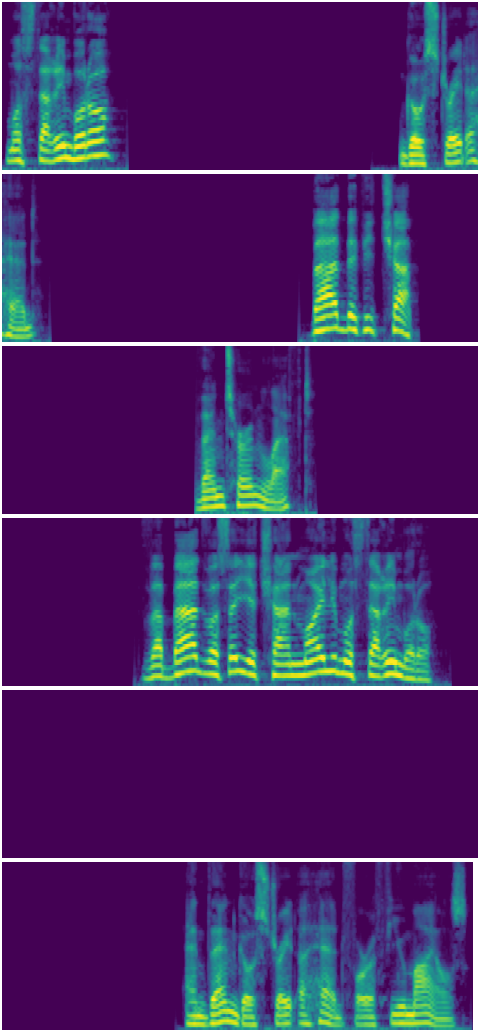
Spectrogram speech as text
مستقیم برو Go straight ahead, بعد بپید چپ then turn left, و بعد واسه یه چند مایلی مستقیم برو and then go straight ahead for a few miles.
